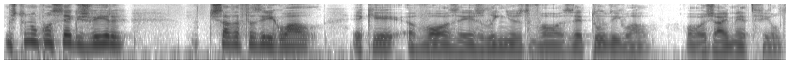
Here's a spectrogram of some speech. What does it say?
mas tu não consegues ver que estás a fazer igual. É que é a voz, é as linhas de voz, é tudo igual ao Jaime Hetfield.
